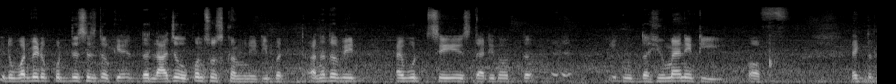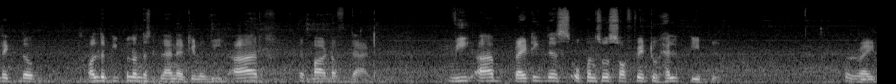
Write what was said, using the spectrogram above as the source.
You know, one way to put this is the okay, the larger open source community, but another way I would say is that you know the you know, the humanity of like the like the all the people on this planet. You know, we are a part of that. We are writing this open source software to help people right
